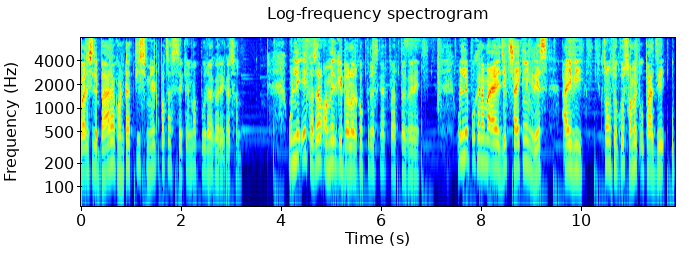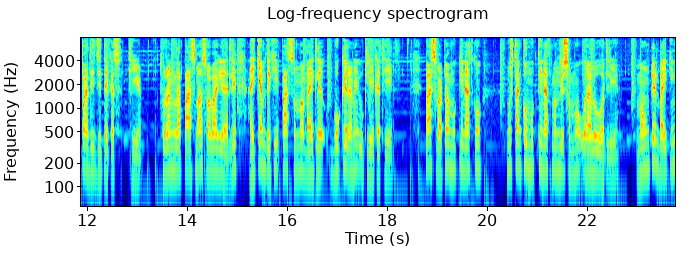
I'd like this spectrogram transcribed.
वालेसले बाह्र घन्टा तिस मिनट पचास सेकेन्डमा पुरा गरेका छन्। उनले एक हजार अमेरिकी डलरको पुरस्कार प्राप्त गरे। उनले पोखरामा आयोजित साइक्लिङ रेस आइभी चौथोको समेत उपाधि उपाधि जितेका थिए। थोरङ्ला पासमा सहभागीहरूले हाइक्याम्पदेखि पाससम्म बाइकलाई बोकेर नै उक्लिएका थिए। पासबाट मुक्तिनाथको मुस्ताङको मुक्तिनाथ मन्दिरसम्म ओह्रालो ओर्लिए। माउन्टेन बाइकिङ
